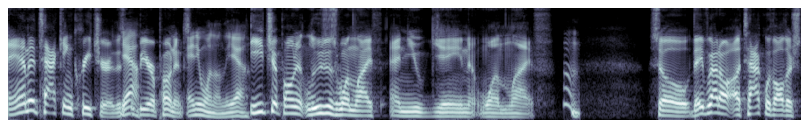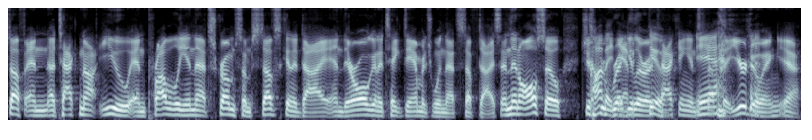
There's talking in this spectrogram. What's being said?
an attacking creature, this Yeah. could be your opponent's, Anyone on the yeah. each opponent loses one life and you gain one life. Hmm. So they've got to attack with all their stuff and attack not you, and probably in that scrum some stuff's going to die, and they're all going to take damage when that stuff dies. And then also just Combat regular attacking and Yeah. stuff that you're doing. Yeah.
